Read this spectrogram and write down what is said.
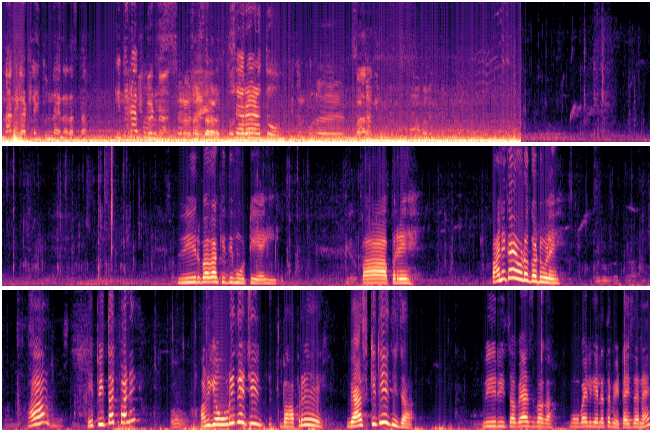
नाणी घाटला इथून नाही ना रस्ता? इथून आपण सरळ तो. सरळ तो तो. तिथून पुढं बारा किलोमीटर हा बारा किलोमीटर. विहीर बघा किती मोठी आहे ही. बापरे. पाणी काय एवढं गडूळ आहे? हा? हे पितात पाणी? आणि एवढी त्याची बापरे. व्यास किती आहे तिचा? विहिरीचा व्यास बघा. मोबाईल गेला तर भेटायचा नाही.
